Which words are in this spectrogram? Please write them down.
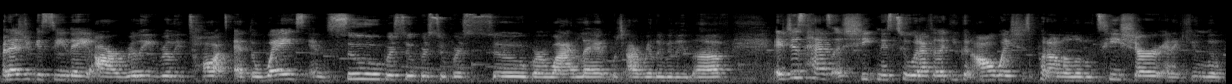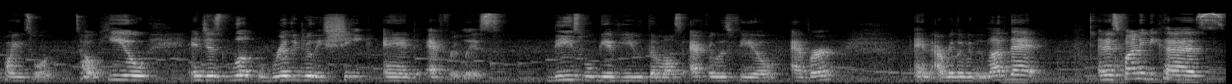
but as you can see, they are really, really taut at the waist and super, super, super, super wide leg, which I really, really love. It just has a chicness to it. I feel like you can always just put on a little t-shirt and a cute little pointy toe heel and just look really, really chic and effortless. These will give you the most effortless feel ever. And I really, really love that. And it's funny because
